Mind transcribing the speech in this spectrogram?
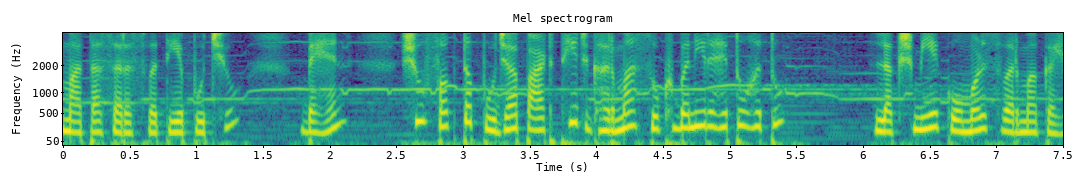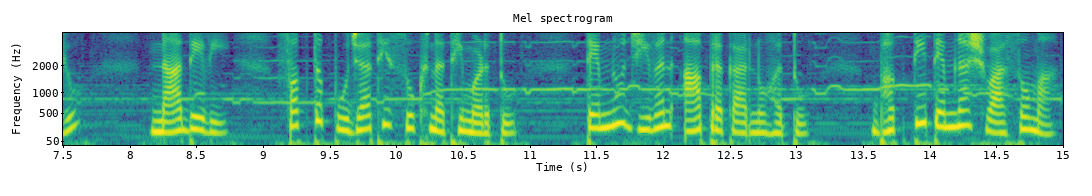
માતા સરસ્વતીએ પૂછ્યું, બહેન, શું ફક્ત પૂજાપાઠથી જ ઘરમાં સુખ બની રહેતું હતું? લક્ષ્મીએ કોમળ સ્વરમાં કહ્યું, ના દેવી, ફક્ત પૂજાથી સુખ નથી મળતું. તેમનું જીવન આ પ્રકારનું હતું. ભક્તિ તેમના શ્વાસોમાં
